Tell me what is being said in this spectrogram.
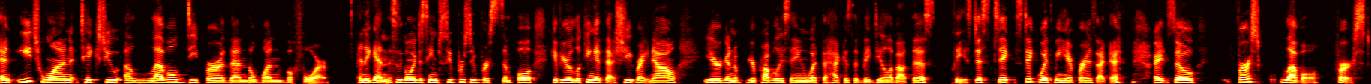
and each one takes you a level deeper than the one before. And again, this is going to seem super, super simple. If you're looking at that sheet right now, you're gonna you're probably saying, "What the heck is the big deal about this?" Please just stick stick with me here for a second. All right, so first level first.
